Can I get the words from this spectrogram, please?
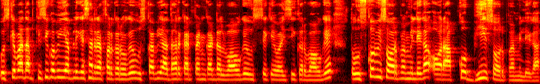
उसके बाद आप किसी को भी ये एप्लीकेशन रेफर करोगे, उसका भी आधार कार्ड, पैन कार्ड डलवाओगे, उससे के करवाओगे तो उसको भी सौ मिलेगा और आपको भी सौ मिलेगा।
